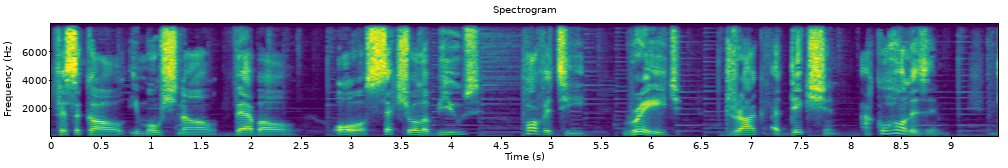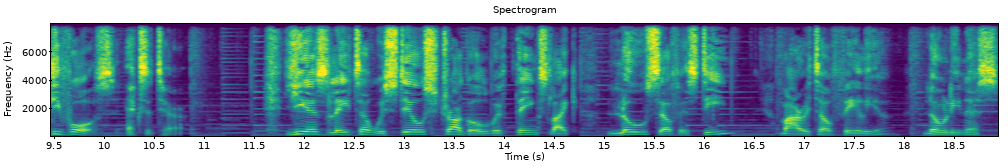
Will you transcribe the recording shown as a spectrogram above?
physical, emotional, verbal, or sexual abuse, poverty, rage, drug addiction, alcoholism, divorce, etc. Years later, we still struggle with things like low self esteem, marital failure, loneliness,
